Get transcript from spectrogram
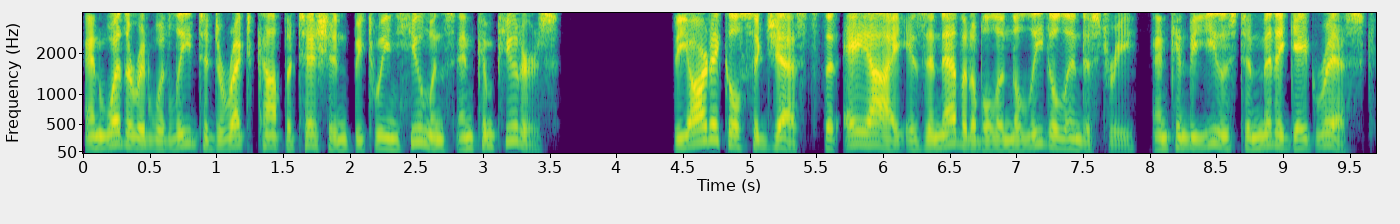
and whether it would lead to direct competition between humans and computers. The article suggests that AI is inevitable in the legal industry and can be used to mitigate risk.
